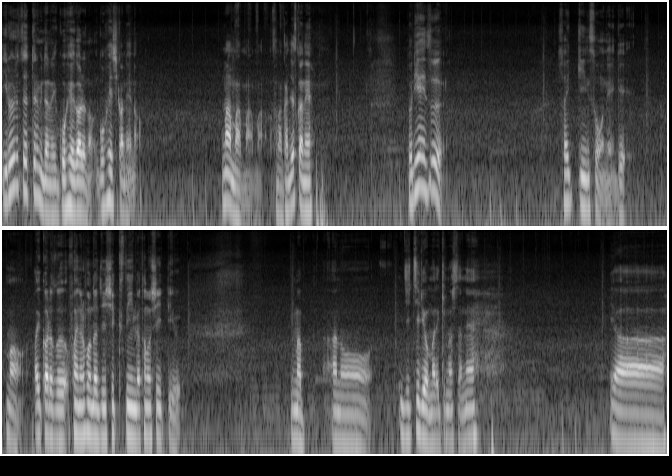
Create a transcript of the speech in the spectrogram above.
いろいろとやってるみたいな語弊があるな。語弊しかねえな。まあまあまあまあそんな感じですかね。とりあえず最近そうねゲまあ相変わらず「ファイナルファンタジー16」が楽しいっていう今あのー、実地量まで来ましたね。いや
